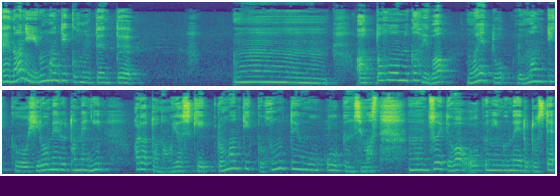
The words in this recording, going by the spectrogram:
え？え何？ロマンティック本店って。うーん。アットホームカフェは萌えとロマンティックを広めるために新たなお屋敷ロマンティック本店をオープンします。うんついてはオープニングメイドとして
